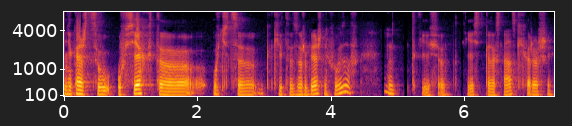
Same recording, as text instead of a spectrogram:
мне кажется, у, у всех, кто учится каких-то зарубежных вузов, ну, такие еще есть казахстанские хорошие,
